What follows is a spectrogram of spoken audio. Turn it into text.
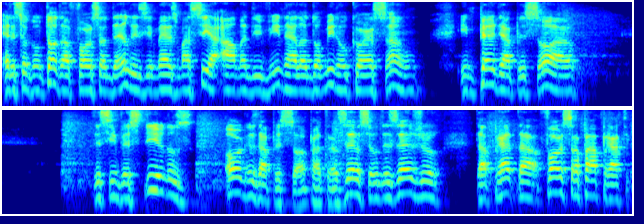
Eles são com toda a força deles e mesmo assim a alma divina ela domina o coração, impede a pessoa de se investir nos órgãos da pessoa para trazer o seu desejo da, da força para a prática.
